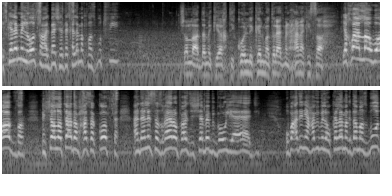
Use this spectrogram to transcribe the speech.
الكلام اللي قلته على الباشا ده كلامك مظبوط فيه؟ إن شاء الله قدامك يا أختي. كل كلمة طلعت من حنكي صح. يا أخويا الله أكبر. إن شاء الله تعدم حسن كفتة. أنا لسه صغيرة وفي عز الشباب بقول يا هادي. وبعدين يا حبيبي لو كلامك ده مظبوط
